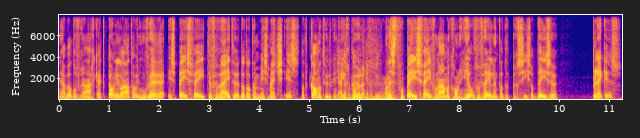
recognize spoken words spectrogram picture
ja, wel de vraag, kijk, Tony Lato, in hoeverre is PSV te verwijten dat dat een mismatch is? Dat kan natuurlijk een Ja, keer dat kan gebeuren. een keer gebeuren. Dan is het voor PSV voornamelijk gewoon heel vervelend dat het precies op deze plek is.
